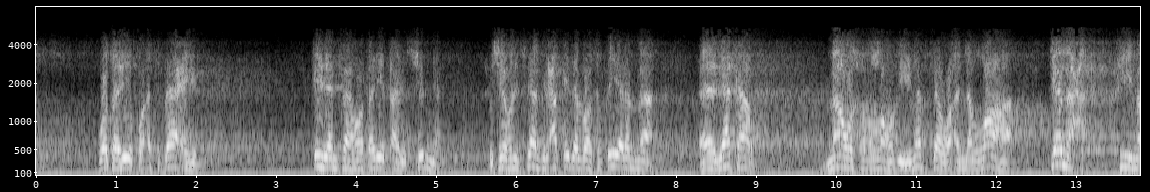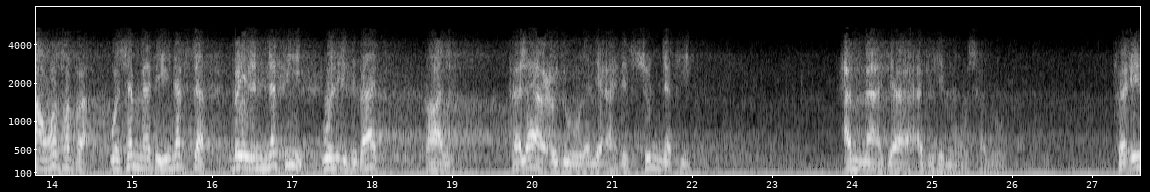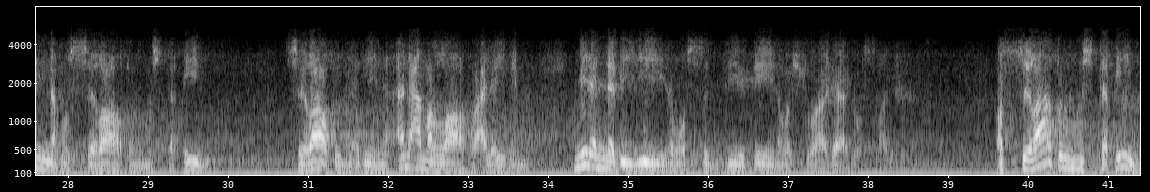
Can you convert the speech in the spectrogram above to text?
وطريق أتباعهم. إذا فهو طريق أهل السنة. وشيخ الإسلام في العقيدة الواسطية لما آه، ذكر ما وصف الله به نفسه وأن الله جمع فيما وصف وسمى به نفسه بين النفي والإثبات قال فلا عدول لأهل السنة عما جاء به المرسلون. فإنه الصراط المستقيم صراط الذين أنعم الله عليهم من النبيين والصديقين والشهداء والصالحين. الصراط المستقيم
